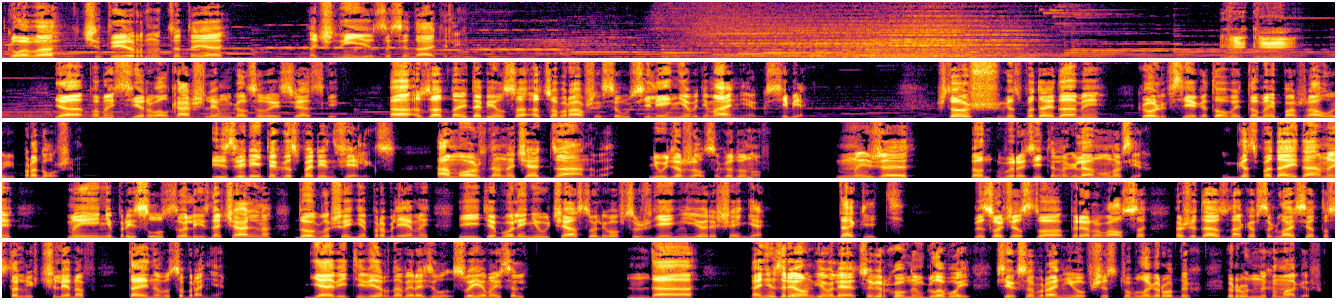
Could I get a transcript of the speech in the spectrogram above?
Глава 14. Ночные заседатели. Я помассировал кашлем голосовые связки, а заодно и добился от собравшихся усиления внимания к себе. Что ж, господа и дамы, коль все готовы, то мы, пожалуй, продолжим. Извините, господин Феликс, а можно начать заново? Не удержался Годунов. Мы же... Он выразительно глянул на всех. Господа и дамы, мы не присутствовали изначально до оглашения проблемы и тем более не участвовали в обсуждении ее решения. Так ведь? Высочество прервался, ожидая знаков согласия от остальных членов тайного собрания. Я ведь и верно выразил свою мысль? Да, а не зря он является верховным главой всех собраний общества благородных рунных магов.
